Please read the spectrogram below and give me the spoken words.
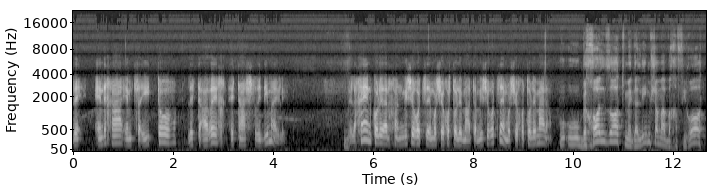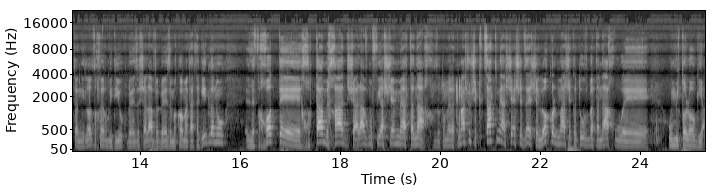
ואין לך אמצעי טוב לתארך את השרידים האלה. ולכן כל, מי שרוצה מושך אותו למטה, מי שרוצה מושך אותו למעלה. ובכל זאת מגלים שם בחפירות, אני לא זוכר בדיוק באיזה שלב ובאיזה מקום אתה תגיד לנו, לפחות אה, חותם אחד שעליו מופיע שם מהתנ"ך. זאת אומרת, משהו שקצת מאשש את זה שלא כל מה שכתוב בתנ"ך הוא, אה, הוא מיתולוגיה.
